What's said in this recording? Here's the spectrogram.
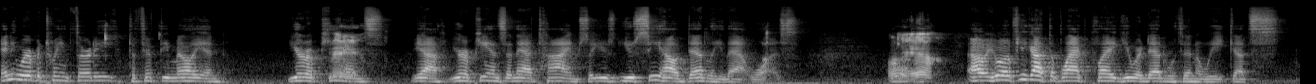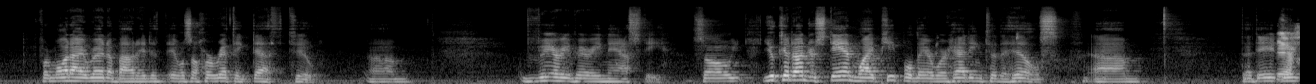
anywhere between 30 to 50 million Europeans. Man. yeah, Europeans in that time. So you you see how deadly that was. Oh yeah. Uh, well, if you got the Black Plague, you were dead within a week. That's from what I read about it. It, it was a horrific death too. Um, very very nasty. So you could understand why people there were heading to the hills. Um, that they, Yeah. they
